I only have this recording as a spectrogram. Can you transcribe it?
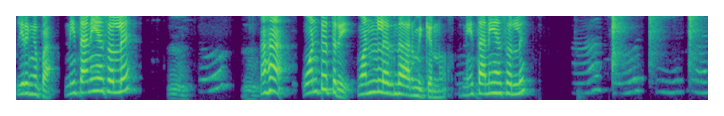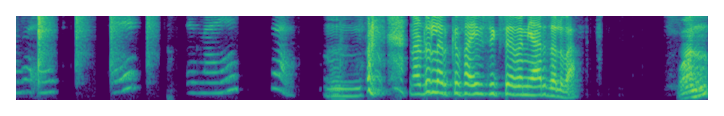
இருங்கப்பா. நீ தனியா சொல்லு. ஆஹா ஒன் டூ த்ரீ ஒன்ல இருந்து ஆரம்பிக்கணும். நீ தனியா சொல்லு. நடுவில் இருக்கு ஃபைவ் சிக்ஸ் செவன் யார் சொல்லுவா? ஒன்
